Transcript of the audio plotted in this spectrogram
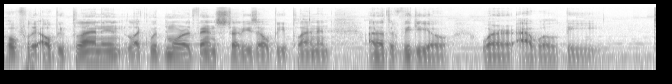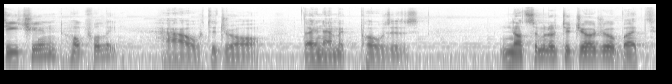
hopefully, I'll be planning, like with more advanced studies, I'll be planning another video where I will be teaching, hopefully, how to draw dynamic poses. Not similar to JoJo, but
